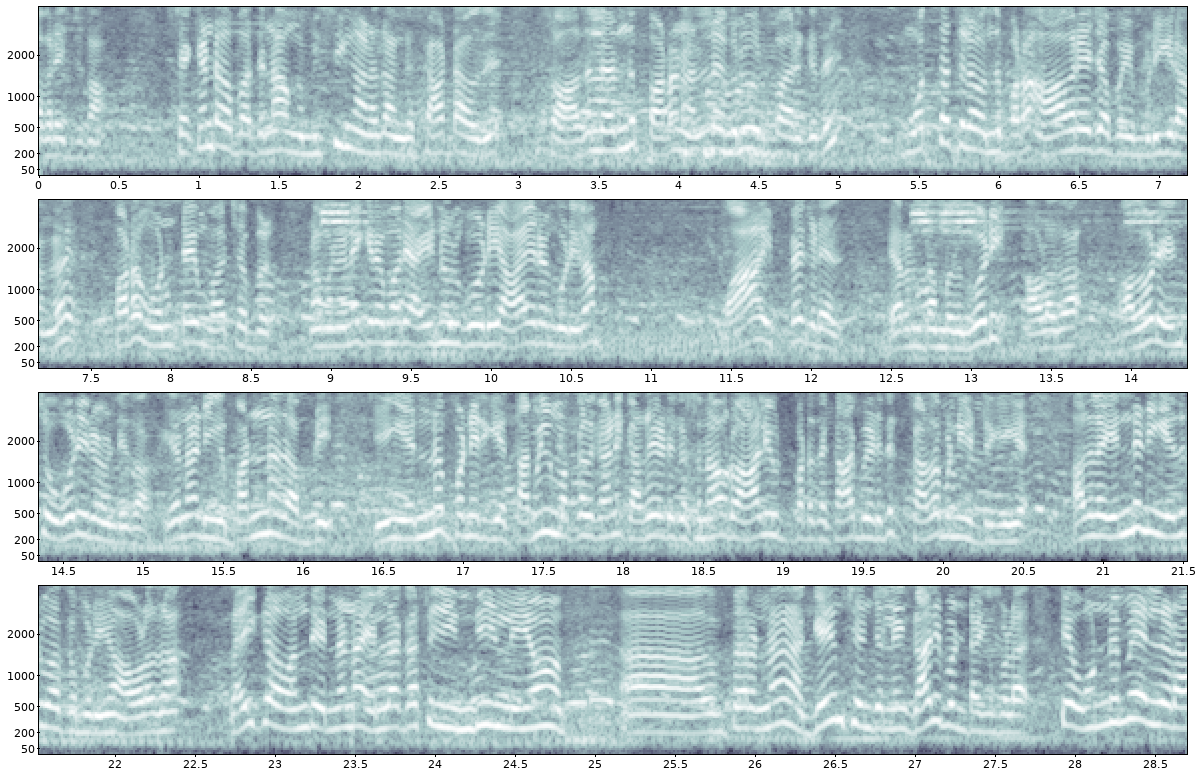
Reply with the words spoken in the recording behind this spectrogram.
ஆவரேஜ் தான். செகண்ட் ஹாஃப் பார்த்தீங்கன்னா அவங்க மிஸ்ஸிங் ஆனது அங்கே ஸ்டார்ட் ஆகுது. ஸோ அதுலேருந்து படம் நல்ல விறுவிறுப்பாக இருக்குது. மொத்தத்தில் வந்து படம் ஆவரேஜாக போய் முடிக்கிறாங்க. படம் ஒன் டைம் வாட்சபிள் நம்ம நினைக்கிற மாதிரி ஐநூறு கோடி ஆயிரம் கோடிலாம் வாய்ப்பே கிடையாது. இரநூத்தம்பது கோடி அவ்வளோதான் அதோட எஞ்சி ஓடிட வேண்டியதான் ஏன்னா நீங்கள் பண்ணது அப்படி. நீங்கள் என்ன பண்ணியிருக்கீங்க தமிழ் மக்களுக்கான கதை எடுக்க சொன்னால் ஒரு ஹாலிவுட் படத்தை காப்பி எடுத்து கதை பண்ணிகிட்டு இருக்கீங்க. அதில் என்ன நீங்கள் எதிர்பார்க்க முடியும்? அவ்வளோதான் லைக்கா வந்து என்னென்னா எல்லா காசும் இந்தியன்லேயும் பேர் என்ன? கேம் சேஞ்சர்லையும் காலி பண்ணிட்டாங்க போல. டே ஒன்றுமே இல்லைடா.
